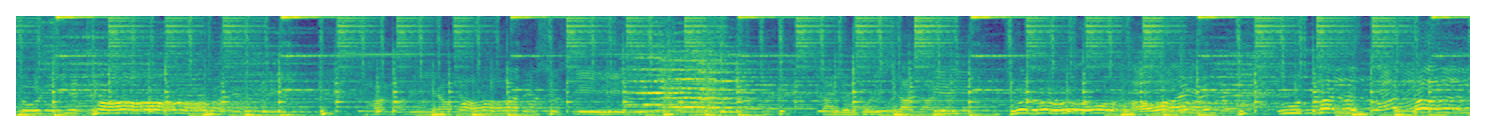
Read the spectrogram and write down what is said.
তো সে ঝড়ছি আমার সুখী কালে বৈশাখে ঝোড়ো হাওয়ায় উথল পাথল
